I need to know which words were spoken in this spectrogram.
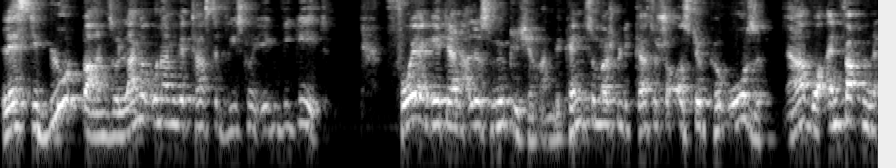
lässt die Blutbahn so lange unangetastet, wie es nur irgendwie geht. Vorher geht er an alles Mögliche ran. Wir kennen zum Beispiel die klassische Osteoporose, ja, wo einfach ein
